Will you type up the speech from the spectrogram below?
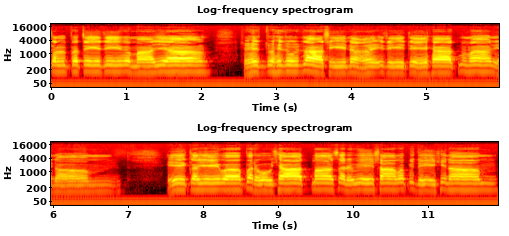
कल्पते देवमायया। सुहृद्वहृदुदासीन इति एक एव परोह्यात्मा सर्वेषामपि देहिनां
